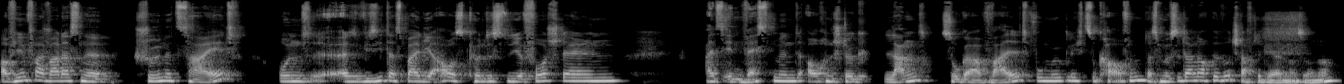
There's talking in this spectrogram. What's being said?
Auf jeden Fall war das eine schöne Zeit. Und äh, also wie sieht das bei dir aus? Könntest du dir vorstellen, als Investment auch ein Stück Land, sogar Wald womöglich zu kaufen? Das müsste dann auch bewirtschaftet werden und so, ne?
